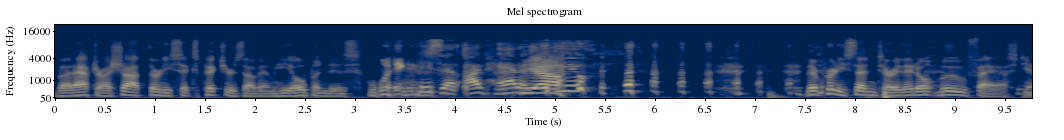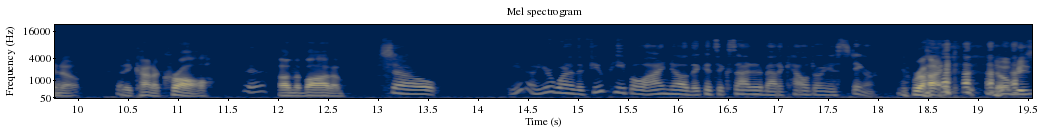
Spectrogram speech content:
But after I shot 36 pictures of him, he opened his wings. He said, "I've had it Yeah. with you." They're pretty sedentary. They don't move fast. You know, they kind of crawl Yeah. on the bottom. So, you know, you're one of the few people I know that gets excited about a Caledonia stinger. Right. Nobody's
